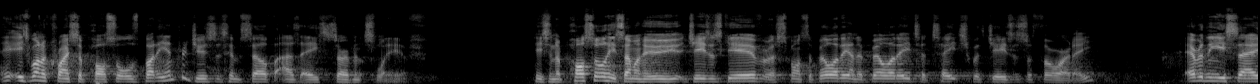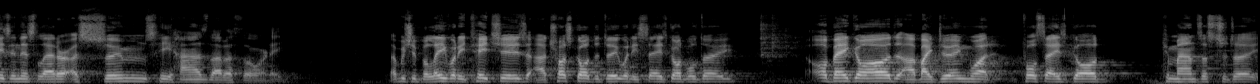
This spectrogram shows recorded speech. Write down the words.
he's one of Christ's apostles, but he introduces himself as a servant slave. He's an apostle. He's someone who Jesus gave responsibility and ability to teach with Jesus' authority. Everything he says in this letter assumes he has that authority. That we should believe what he teaches, uh, trust God to do what he says God will do, obey God uh, by doing what Paul says God commands us to do.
